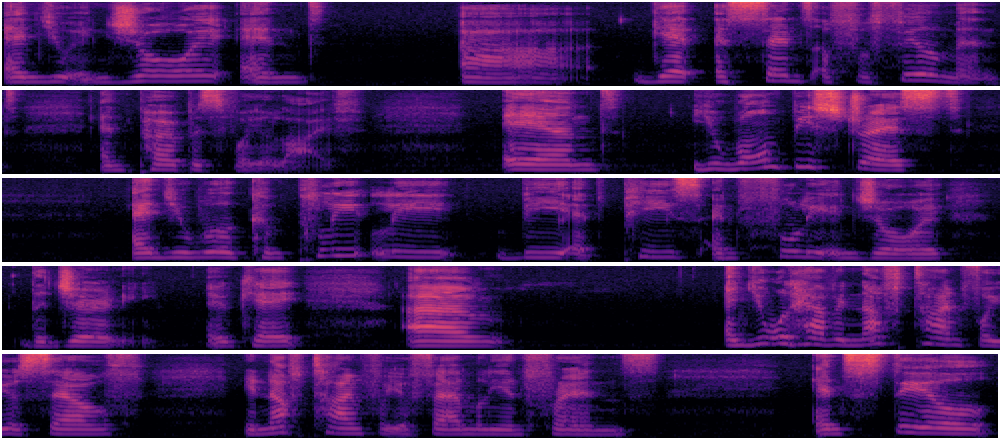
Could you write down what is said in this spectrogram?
and you enjoy and uh, get a sense of fulfillment and purpose for your life. And you won't be stressed and you will completely be at peace and fully enjoy the journey. Okay? Um, and you will have enough time for yourself enough time for your family and friends, and still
